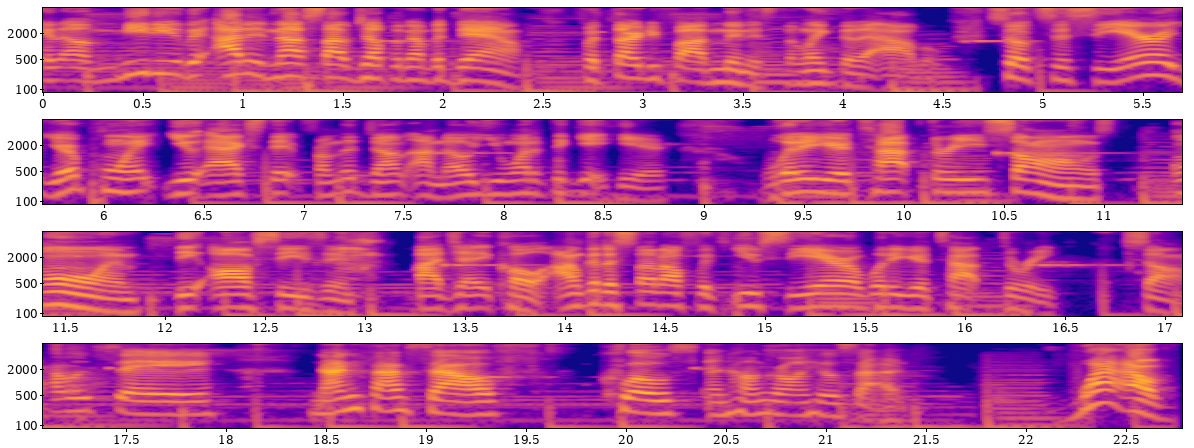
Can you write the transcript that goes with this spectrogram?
and immediately I did not stop jumping up and down for 35 minutes, the length of the album. So to Siara, your point, you asked it from the jump. I know you wanted to get here. What are your top three songs on the off season by J. Cole? I'm gonna start off with you, Siara. What are your top three songs? I would say 95 South, Close, and Hunger on Hillside. Wow,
